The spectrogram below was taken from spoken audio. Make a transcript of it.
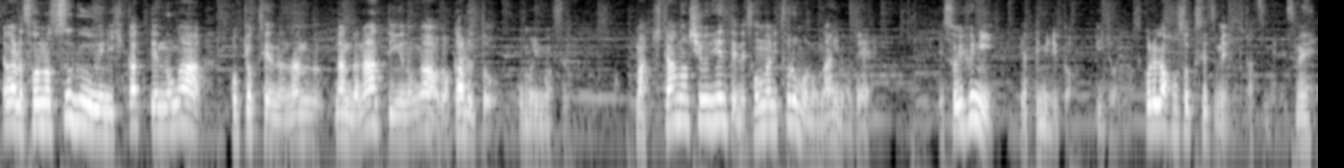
だからそのすぐ上に光ってんのが北極星なんだなっていうのが分かると思います。まあ北の周辺ってねそんなに取るものないのでそういうふうにやってみるといいと思います。これが補足説明の2つ目ですね。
